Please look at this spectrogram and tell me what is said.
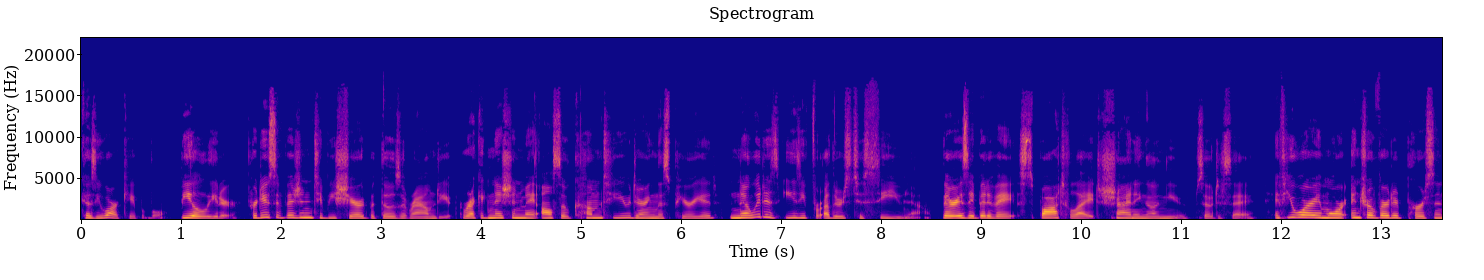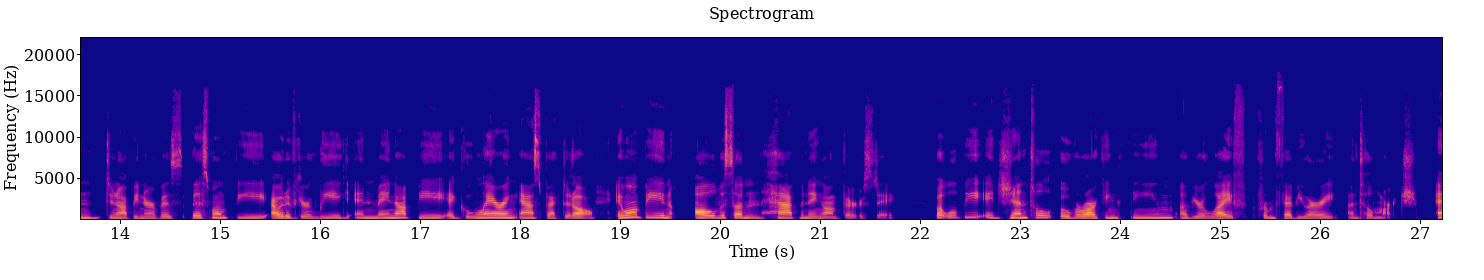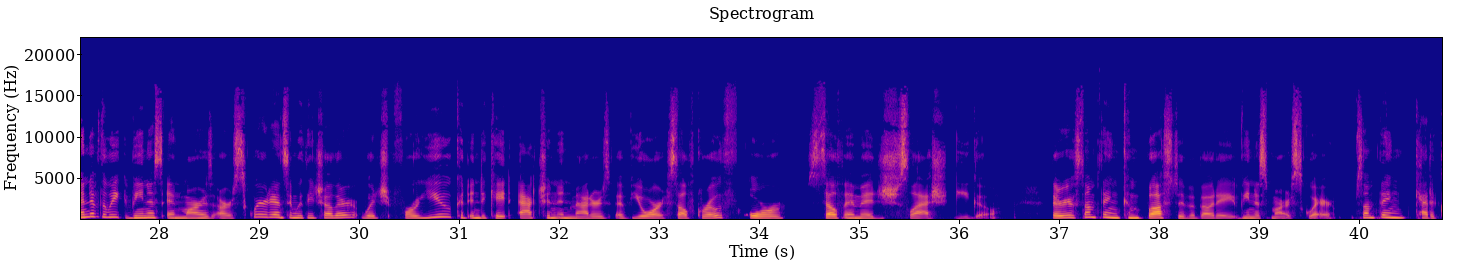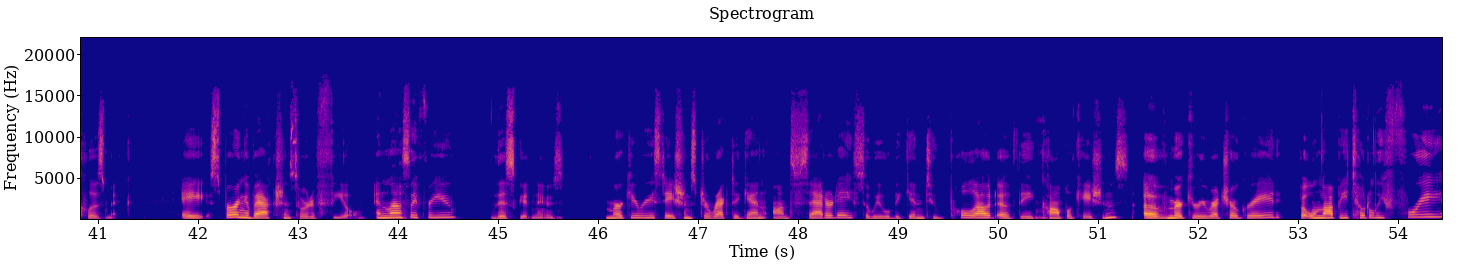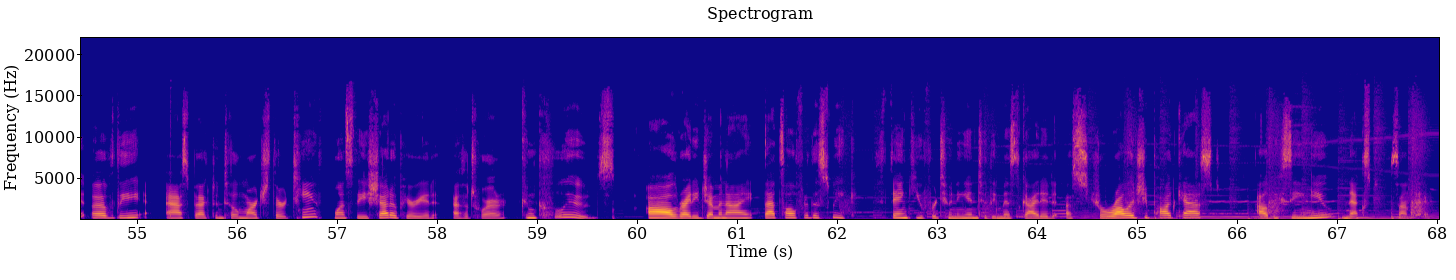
because you are capable. Be a leader. Produce a vision to be shared with those around you. Recognition may also come to you during this period. Know it is easy for others to see you now. There is a bit of a spotlight shining on you, so to say. If you are a more introverted person, do not be nervous. This won't be out of your league and may not be a glaring aspect at all. It won't be an all of a sudden happening on Thursday but will be a gentle, overarching theme of your life from February until March. End of the week, Venus and Mars are square dancing with each other, which for you could indicate action in matters of your self growth or self image slash ego. There is something combustive about a Venus Mars square, something cataclysmic, a spurring of action sort of feel. And lastly, for you, this good news. Mercury stations direct again on Saturday, so we will begin to pull out of the complications of Mercury retrograde, but will not be totally free of the aspect until March 13th, once the shadow period, as it were, concludes. Alrighty, Gemini, that's all for this week. Thank you for tuning in to the Miss Guided Astrology Podcast. I'll be seeing you next Sunday.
